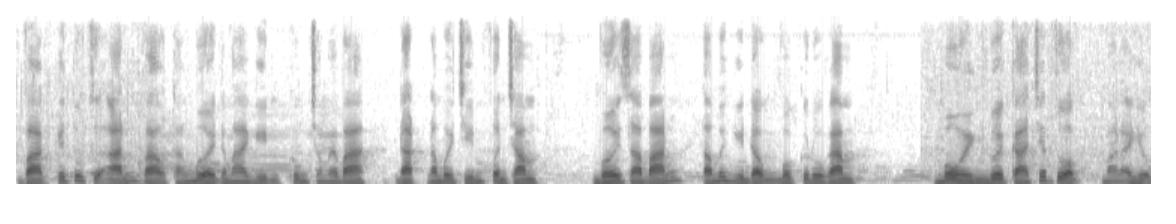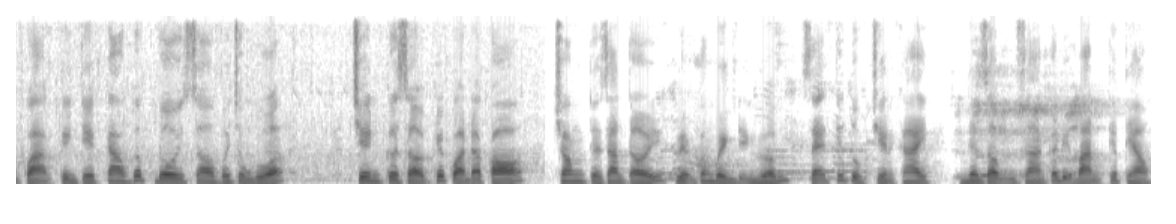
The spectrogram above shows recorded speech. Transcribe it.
và kết thúc dự án vào tháng 10 năm 2023 đạt 59%, với giá bán 80.000 đồng một kg. Mô hình nuôi cá chép ruộng mang lại hiệu quả kinh tế cao gấp đôi so với trồng lúa. Trên cơ sở kết quả đã có, trong thời gian tới, huyện Quang Bình định hướng sẽ tiếp tục triển khai, nhân rộng ra các địa bàn tiếp theo.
